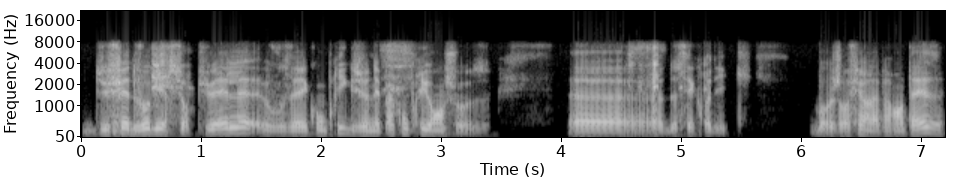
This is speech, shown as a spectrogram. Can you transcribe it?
du fait de vomir sur Puel, vous avez compris que je n'ai pas compris grand-chose euh, de ces chroniques. Bon, je referme la parenthèse.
